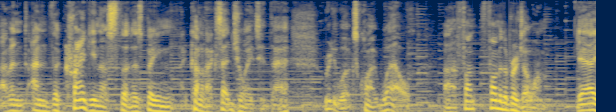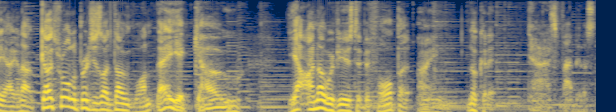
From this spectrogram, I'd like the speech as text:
I mean, and the cragginess that has been kind of accentuated there really works quite well. Find, find me the bridge I want. Yeah, yeah, you know, go through all the bridges I don't want. There you go. Yeah, I know we've used it before, but I mean, look at it. Yeah, it's fabulous.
